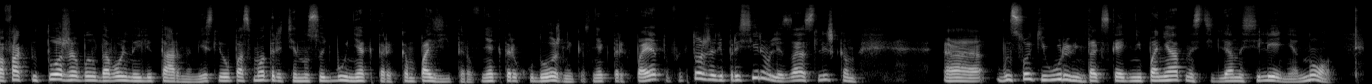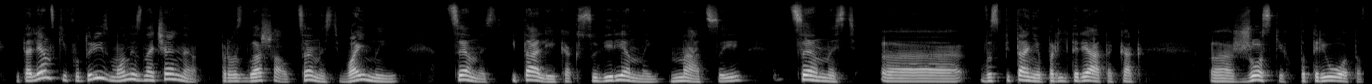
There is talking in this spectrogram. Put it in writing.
по факту тоже был довольно элитарным. Если вы посмотрите на судьбу некоторых композиторов, некоторых художников, некоторых поэтов, их тоже репрессировали за слишком э, высокий уровень, так сказать, непонятности для населения. Но итальянский футуризм, он изначально провозглашал ценность войны, ценность Италии как суверенной нации, ценность э, воспитания пролетариата как э, жестких патриотов,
